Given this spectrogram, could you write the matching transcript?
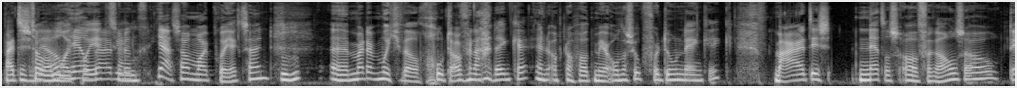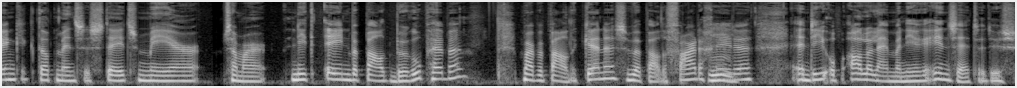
Maar het is zou wel een mooi heel project duidelijk. Zijn. Ja, het zou een mooi project zijn. Mm -hmm. uh, maar daar moet je wel goed over nadenken. En ook nog wat meer onderzoek voor doen, denk ik. Maar het is net als overal zo, denk ik, dat mensen steeds meer, zeg maar, niet één bepaald beroep hebben maar bepaalde kennis, bepaalde vaardigheden. Mm. En die op allerlei manieren inzetten. Dus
